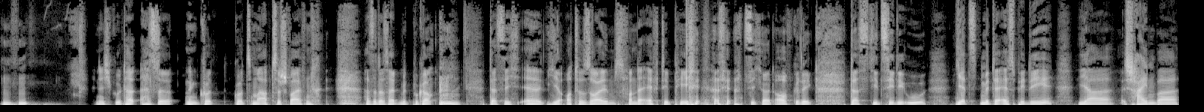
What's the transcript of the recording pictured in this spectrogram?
Mhm. Finde ich gut. Ha- Hast du, einen kur kurz mal abzuschweifen, hast du das halt mitbekommen, dass sich äh, hier Otto Solms von der FDP hat sich heute aufgeregt, dass die CDU jetzt mit der SPD ja scheinbar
